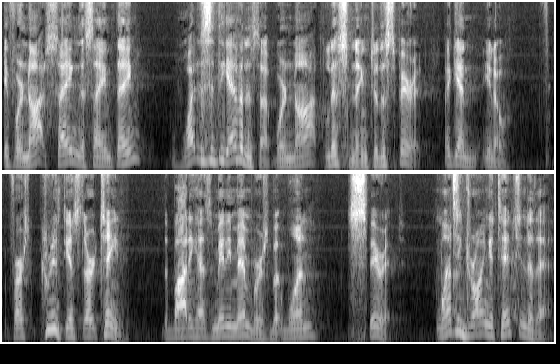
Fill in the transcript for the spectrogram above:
if we're not saying the same thing, what is it the evidence of? We're not listening to the Spirit. Again, you know, 1 Corinthians 13. The body has many members, but one Spirit. Why is he drawing attention to that?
